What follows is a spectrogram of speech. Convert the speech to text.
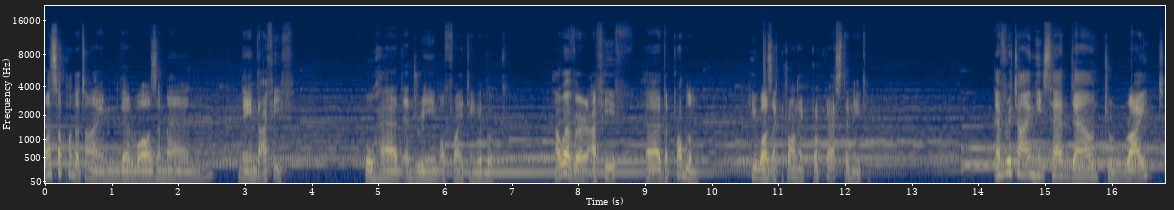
Once upon a time, there was a man named Afif who had a dream of writing a book. However, Afif had a problem. He was a chronic procrastinator. Every time he sat down to write,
